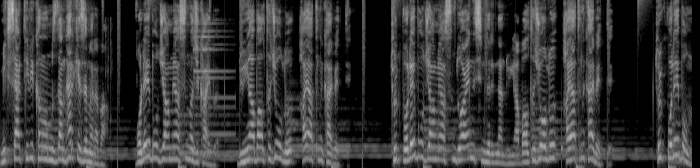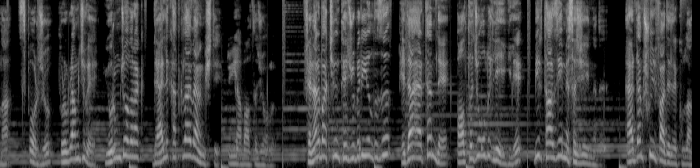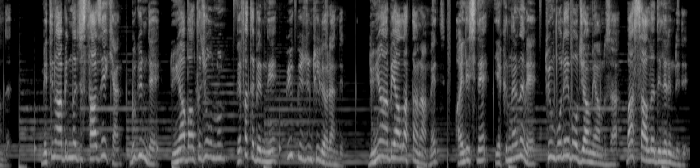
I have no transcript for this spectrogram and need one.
Mikser TV kanalımızdan herkese merhaba. Voleybol camiasının acı kaybı. Dünya Baltacıoğlu hayatını kaybetti. Türk voleybol camiasının duayen isimlerinden Dünya Baltacıoğlu hayatını kaybetti. Türk voleyboluna sporcu, programcı ve yorumcu olarak değerli katkılar vermişti Dünya Baltacıoğlu. Fenerbahçe'nin tecrübeli yıldızı Eda Ertem de Baltacıoğlu ile ilgili bir taziye mesajı yayınladı. Erdem şu ifadeleri kullandı. Metin abinin acısı tazeyken bugün de Dünya Baltacıoğlu'nun vefat haberini büyük bir üzüntüyle öğrendim. Dünya abi Allah'tan rahmet, ailesine, yakınlarına ve tüm voleybol camiamıza başsağlığı dilerim dedi.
